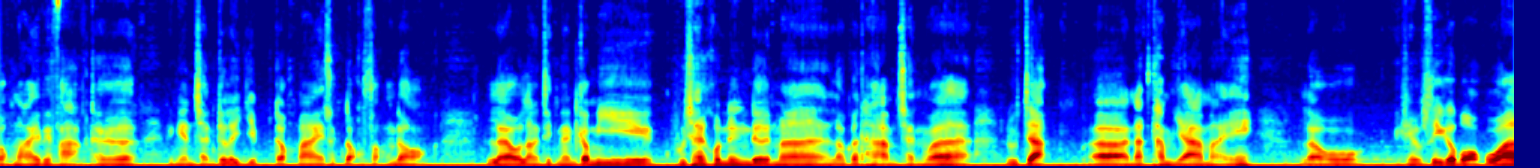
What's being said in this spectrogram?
ดอกไม้ไปฝากเธอ อย่างนั้นฉันก็เลยหยิบดอกไม้สักดอกสองดอก แล้วหลังจากนั้นก็มีผู้ชายคนหนึงเดินมา แล้วก็ถามฉันว่ารู้จักนักทำยาไหม แล้วเชลซีก็บอกว่า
